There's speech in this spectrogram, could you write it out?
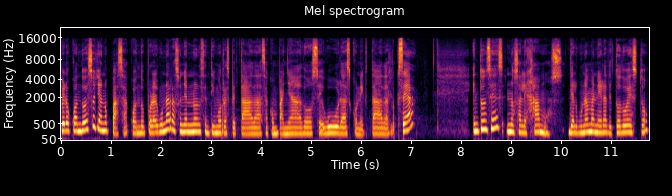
Pero cuando eso ya no pasa, cuando por alguna razón ya no nos sentimos respetadas, acompañados, seguras, conectadas, lo que sea, entonces nos alejamos de alguna manera de todo esto.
